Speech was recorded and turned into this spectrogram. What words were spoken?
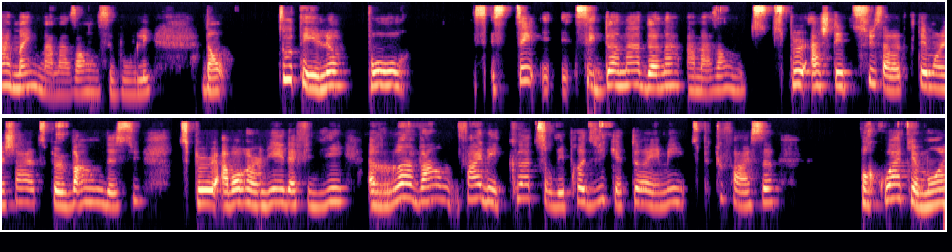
à même Amazon, si vous voulez. Donc, tout est là pour. C'est donnant, donnant Amazon. Tu, peux acheter dessus, ça va te coûter moins cher. Tu peux vendre dessus. Tu peux avoir un lien d'affilié, revendre, faire des cotes sur des produits que tu as aimés. Tu peux tout faire ça. Pourquoi que moi,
